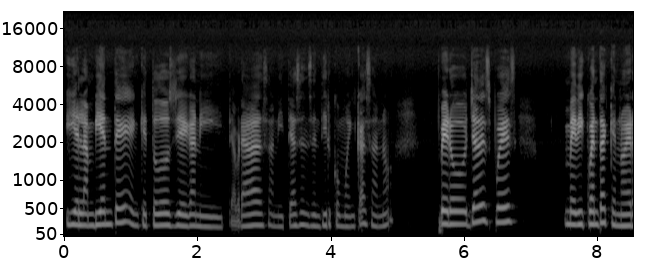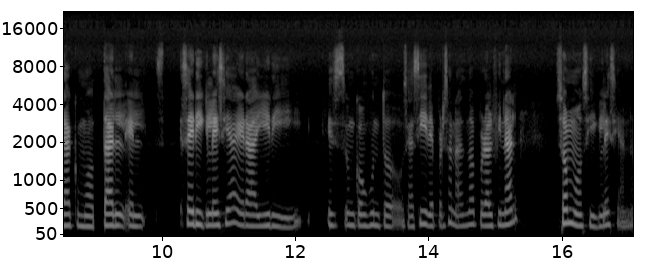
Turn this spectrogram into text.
y el ambiente en que todos llegan y te abrazan y te hacen sentir como en casa, ¿no? Pero ya después me di cuenta que no era como tal el ser iglesia, era ir y es un conjunto, o sea, sí, de personas, ¿no? Pero al final somos iglesia, ¿no?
